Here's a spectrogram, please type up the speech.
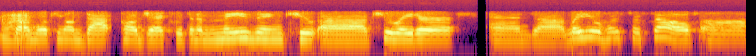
Right. So I'm working on that project with an amazing cu- uh, curator and uh, radio host herself, uh,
